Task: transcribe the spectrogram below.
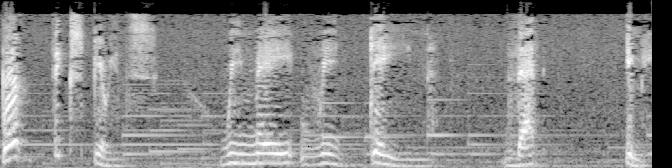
birth experience, we may regain that image.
